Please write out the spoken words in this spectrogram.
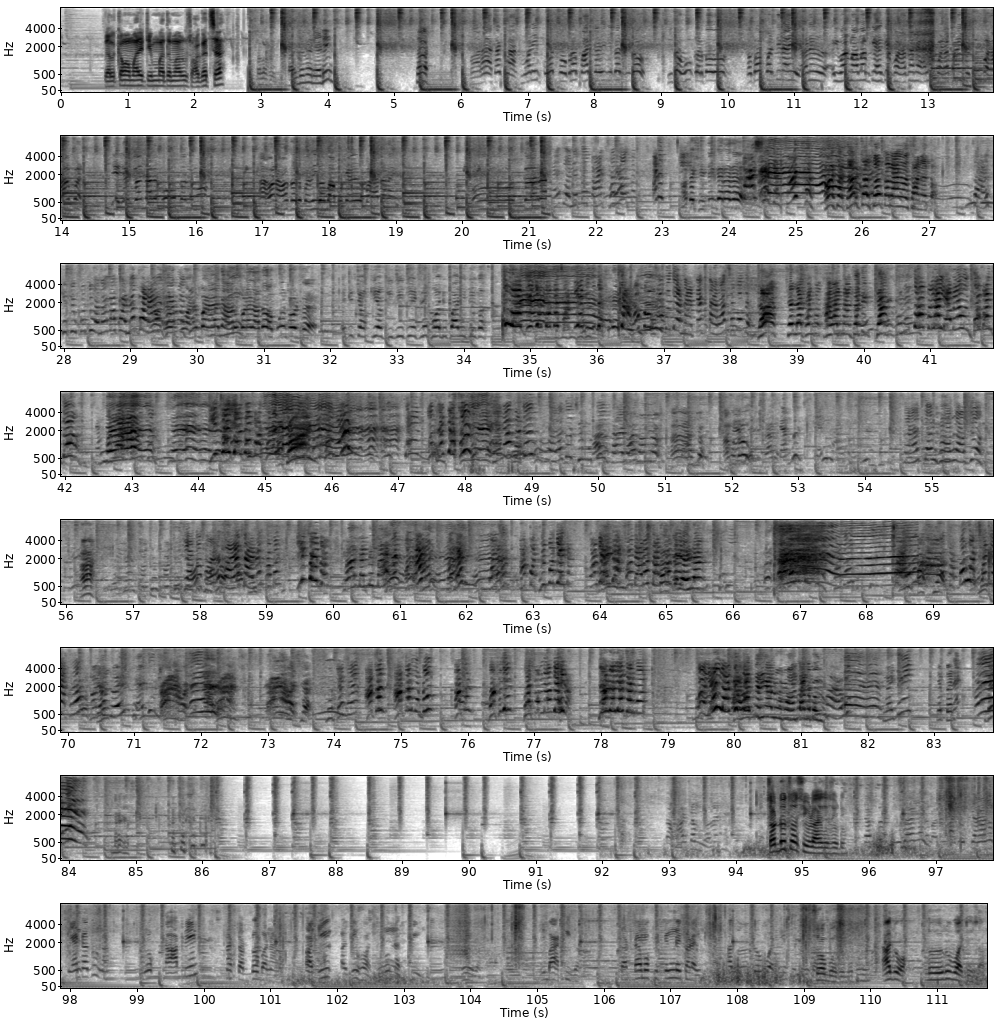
વેલકમ અમારી ટીમમાં તમારું સ્વાગત છે. રેડી મારા આખા ક્લાસમાં પાંચ છોકરા પાંચ કરી નીકળ દીધો દીધો હું કરતો હતો ખબર પડતી નહીં અને ઈવાન મા કહે કે બાપુ. ધંધો કરાયો છે આને તો તારે ઉપર તું એનામાં કોને પડાવે છે? હારું. તો અપૂર રોડ છે. એટલી ચોકી ગીજી હતી એટલે ફોન ઉપાડી હતી કે તું આજે જો તો સાંભળી લીધું. તારા છે બધા નાટક, તારા છે બધા. જા છેલ્લા ખાનો ખાવા ના જા લે લે ઘરમાં. ભલે લાગે ખાવા જ નહીં આલું બધું ચડ્ડો ચો શિવડાય તો છોટું? ચણાનું પેન્ટ હતું ને એનો કાપીને ચડ્ડો બનાવ્યો હજી હજી હોતું નથી. એ બાકી છે ચડ્ડામાં ફિટિંગ નહીં કરાવી આ દોરડું બધી બધું? આ જુઓ દોરડું બધું છે.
